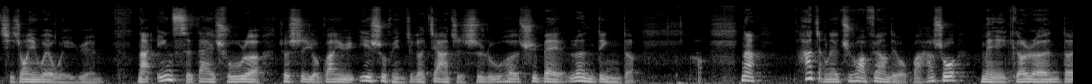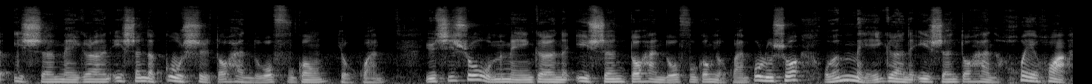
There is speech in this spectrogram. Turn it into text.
其中一位委员，那因此带出了就是有关于艺术品这个价值是如何去被认定的。好，那他讲的一句话非常的有关，他说每个人的一生，每个人一生的故事都和罗浮宫有关。与其说我们每一个人的一生都和罗浮宫有关，不如说我们每一个人的一生都和绘画、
